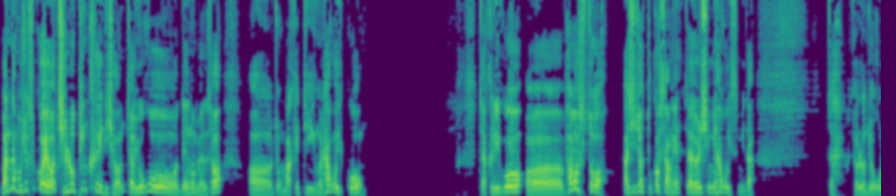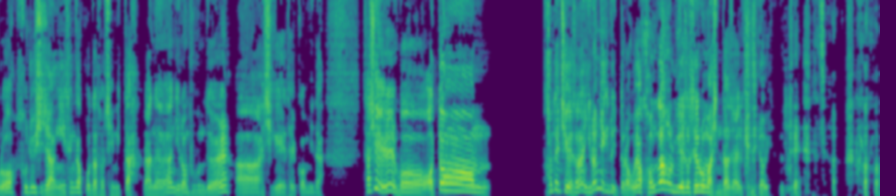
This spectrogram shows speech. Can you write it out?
만나보셨을 거예요. 진로 핑크 에디션. 자, 요거 내놓으면서, 어, 좀 마케팅을 하고 있고, 자, 그리고, 어, 팝업 스토어. 아시죠? 두껍상회. 자, 열심히 하고 있습니다. 자, 결론적으로 소주 시장이 생각보다 더 재밌다라는 이런 부분들, 아, 아시게 될 겁니다. 사실, 뭐, 어떤 컨텐츠에서는 이런 얘기도 있더라고요. 건강을 위해서 새로 마신다. 자, 이렇게 되어 있는데.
